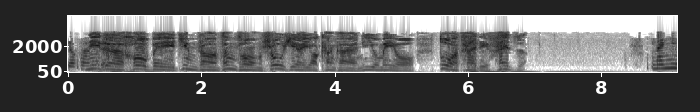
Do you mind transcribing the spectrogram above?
小房子？你的后背经常疼痛，首先要看看你有没有堕胎的孩子。那你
